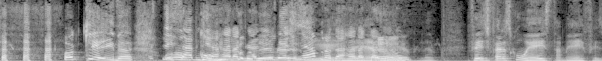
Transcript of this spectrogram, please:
ok, né? Vocês sabem quem é a Hannah dele é- Vocês lembram da Hannah lembro, Kalil? lembro, lembro. Fez de férias com ex também, fez,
